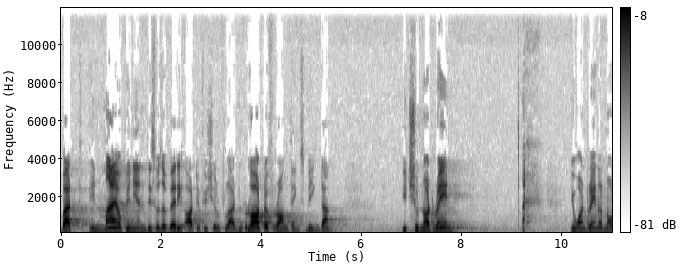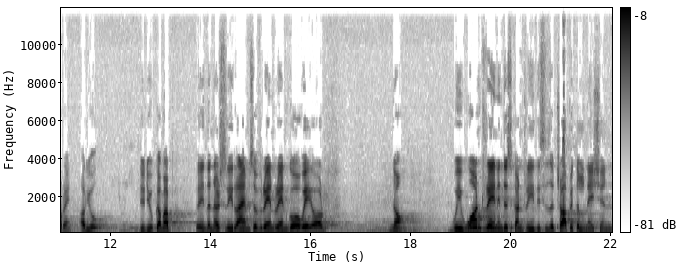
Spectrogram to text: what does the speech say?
but in my opinion, this was a very artificial flood, lot of wrong things being done. It should not rain. you want rain or no rain? Or you… did you come up in the nursery rhymes of rain, rain, go away or… No. We want rain in this country, this is a tropical nation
